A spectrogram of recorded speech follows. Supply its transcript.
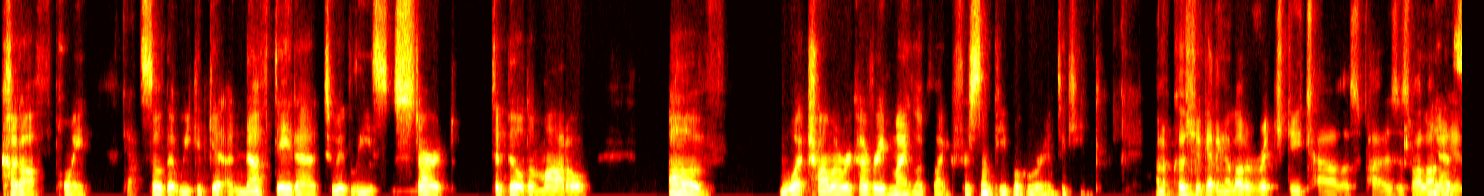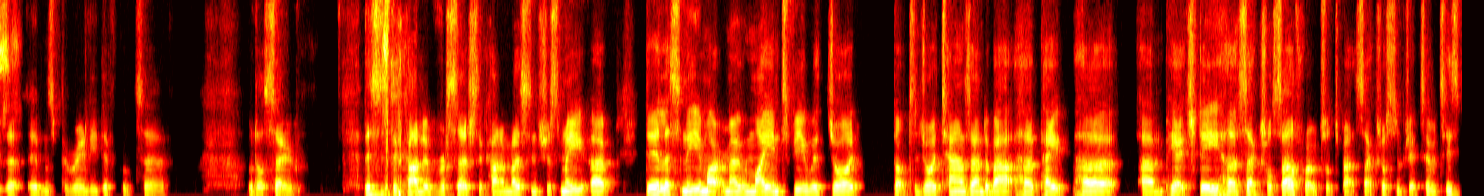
cutoff point yeah. so that we could get enough data to at least start to build a model of what trauma recovery might look like for some people who are into kink. And of course, you're getting a lot of rich detail, I suppose, as well, aren't yes. you? That it must be really difficult to, but also, this is the kind of research that kind of most interests me. Uh, dear listener, you might remember my interview with Joy, Dr. Joy Townsend about her pay, her um, PhD, her sexual self, where we talked about sexual subjectivities.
